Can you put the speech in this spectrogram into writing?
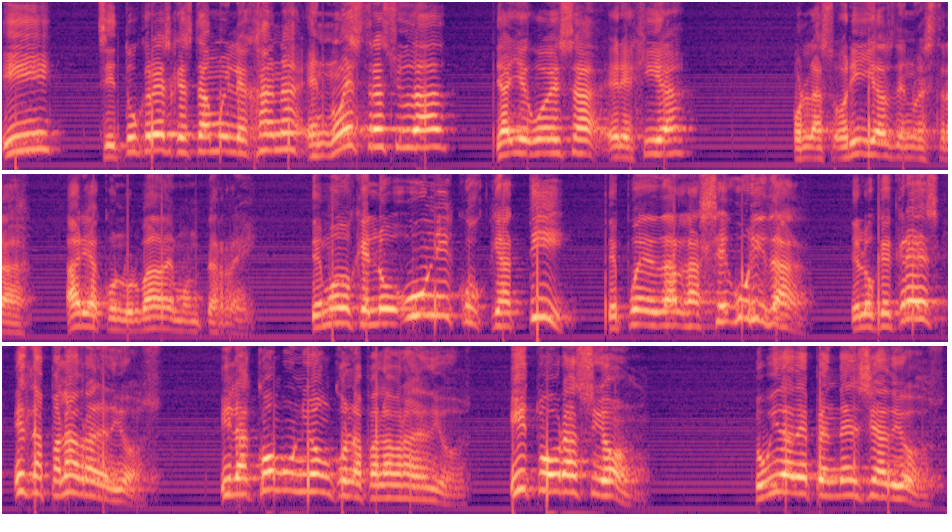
Y si tú crees que está muy lejana, en nuestra ciudad ya llegó esa herejía por las orillas de nuestra área conurbada de Monterrey. De modo que lo único que a ti te puede dar la seguridad de lo que crees es la palabra de Dios y la comunión con la palabra de Dios y tu oración, tu vida de dependencia a Dios.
